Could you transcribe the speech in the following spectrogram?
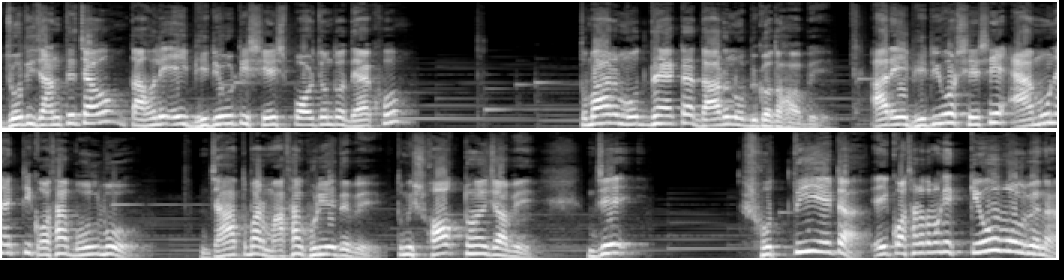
যদি জানতে চাও, তাহলে এই ভিডিওটি শেষ পর্যন্ত দেখো। তোমার মধ্যে একটা দারুণ অভিজ্ঞতা হবে। আর এই ভিডিওর শেষে এমন একটি কথা বলব, যা তোমার মাথা ঘুরিয়ে দেবে। তুমি শক্ট হয়ে যাবে যে, সত্যি এটা? এই কথাটা তোমাকে কেউ বলবে না।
